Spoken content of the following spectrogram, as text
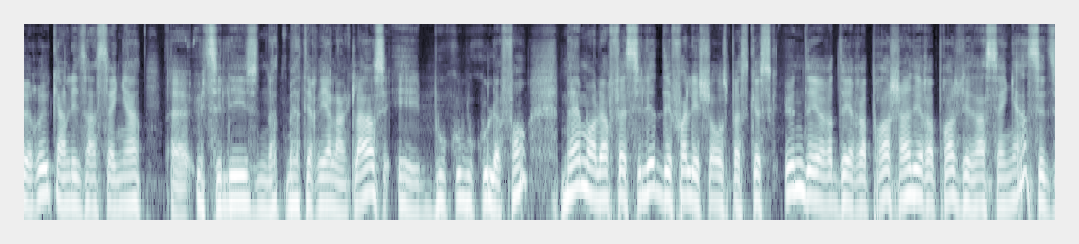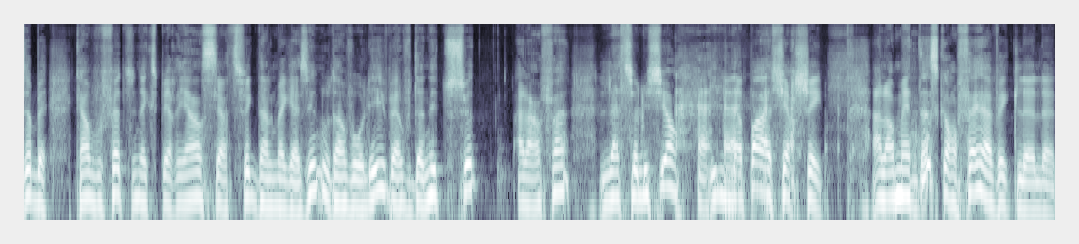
heureux quand les enseignants euh, utilisent notre matériel en classe et beaucoup, beaucoup le font. Même, on leur facilite des fois les choses parce que une des, des reproches, un des reproches des enseignants, c'est de dire, ben, quand vous faites une expérience scientifique dans le magazine ou dans vos livres, ben, vous donnez tout de suite à l'enfant la solution. Il n'a pas à chercher. Alors maintenant, ce qu'on fait avec le,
